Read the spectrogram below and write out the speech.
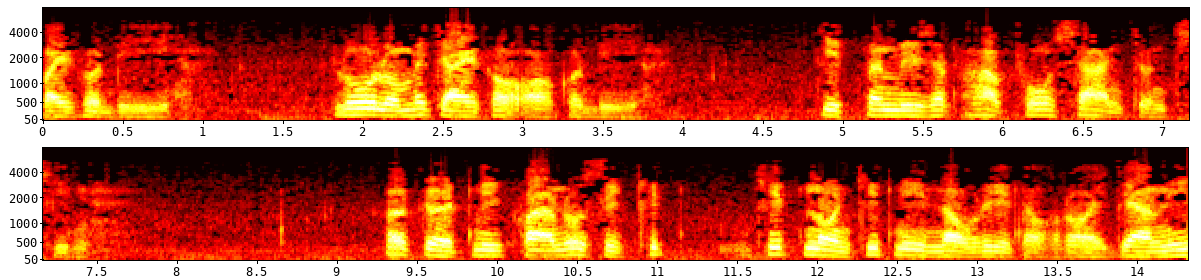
ไปก็ดี รู้ลมหายใจเขาออกก็ดี จิตมันมีสภาพฟุ้งซ่านจนชิน ก็เกิดมีความรู้สึกคิดคิดโน่นคิดนี่นอกรีดนอกรอย อย่างนี้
